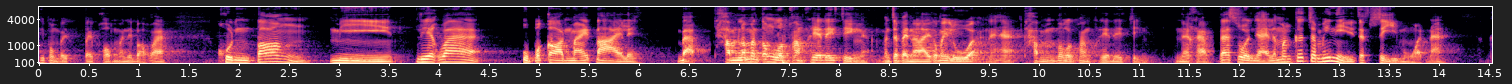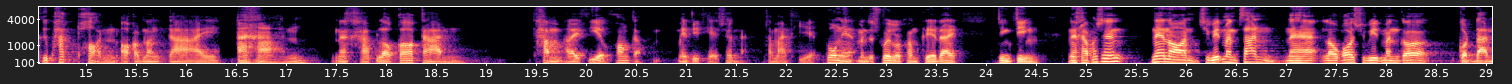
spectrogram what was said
ที่ผมไปไปพบมันได้บอกว่า คุณต้องมีเรียกว่าอุปกรณ์ไม้ตายเลย แบบทำแล้วมันต้องลดความเครียดได้จริงอะมันจะเป็นอะไรก็ไม่รู้อะนะฮะทำต้องลดความเครียดได้จริงนะครับแต่ส่วนใหญ่แล้วมันก็จะไม่หนีจากสี่หมวดนะ คือพักผ่อนออกกำลังกายอาหารนะครับแล้วก็การทำอะไรที่เกี่ยวข้องกับ meditation อะสมาธิอะพวกนี้มันจะช่วยลดความเครียดได้จริง ๆ นะครับ เพราะฉะนั้นแน่นอนชีวิตมันสั้นนะฮะเราก็ชีวิตมันก็กดดัน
